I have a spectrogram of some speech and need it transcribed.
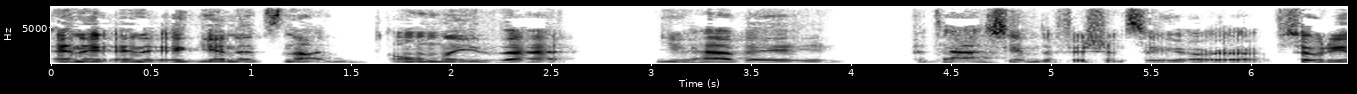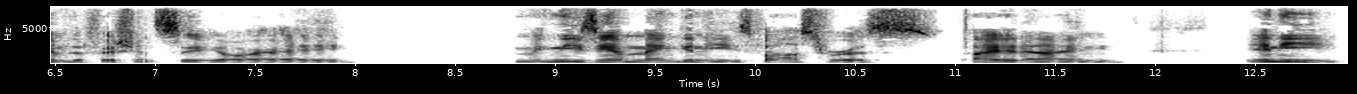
and it, and again, it's not only that you have a potassium deficiency or a sodium deficiency or a magnesium, manganese, phosphorus, iodine, any,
